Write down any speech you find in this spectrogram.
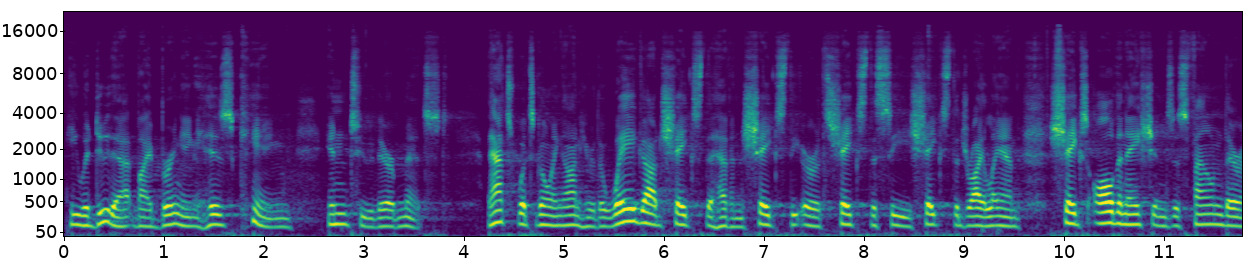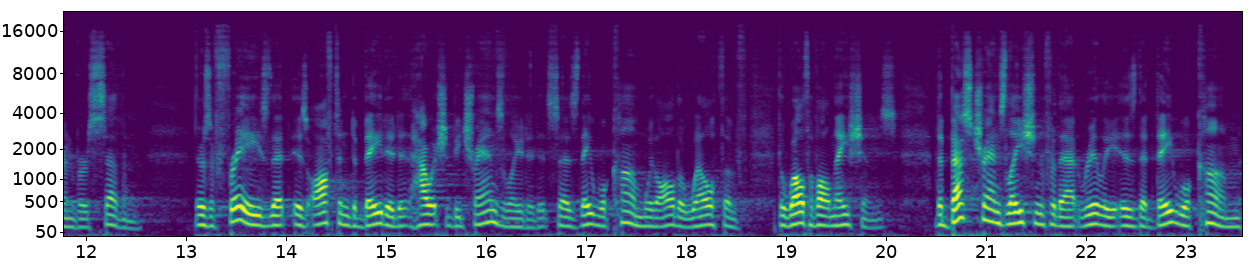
He would do that by bringing His King into their midst. That's what's going on here. The way God shakes the heavens, shakes the earth, shakes the sea, shakes the dry land, shakes all the nations is found there in verse 7. There's a phrase that is often debated how it should be translated. It says, They will come with all the wealth of the wealth of all nations. The best translation for that really is that they will come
